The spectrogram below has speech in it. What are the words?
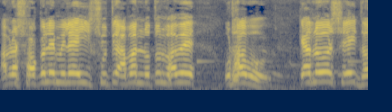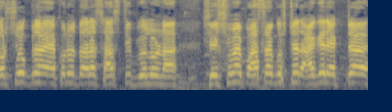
আমরা সকলে মিলে এই ইস্যুটি আবার নতুনভাবে উঠাবো। কেন সেই ধর্ষকরা এখনও তারা শাস্তি পেল না? সেই সময় পাঁচ আগস্টের আগের একটা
